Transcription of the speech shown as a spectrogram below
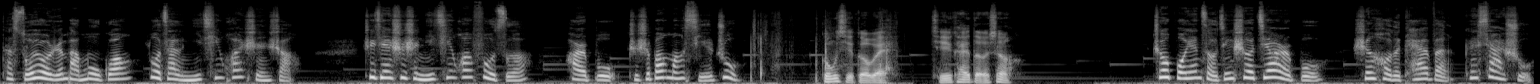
他所有人把目光落在了倪清欢身上，这件事是倪清欢负责，二部只是帮忙协助。恭喜各位，旗开得胜。周伯言走进设计二部，身后的 Kevin 跟下属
